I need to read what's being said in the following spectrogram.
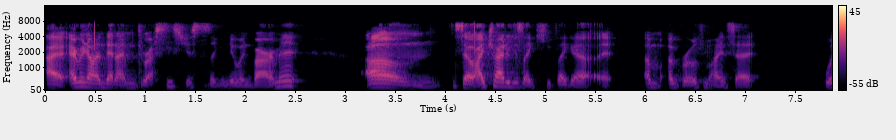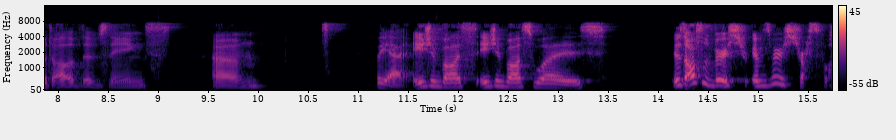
I, every now and then I'm thrust into just this like new environment. Um, so I try to just like keep like a, a, a growth mindset with all of those things. Um, but yeah, Asian boss, Asian boss was it was also very it was very stressful.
